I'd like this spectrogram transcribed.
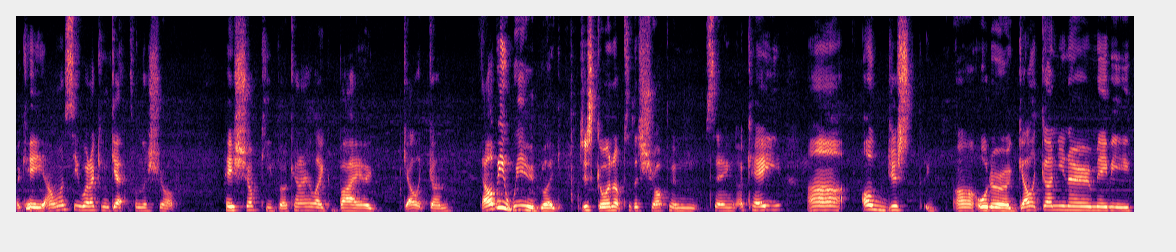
Okay, I want to see what I can get from the shop. Hey, shopkeeper, can I like buy a Galick gun? That would be weird, like, just going up to the shop and saying, okay, uh, I'll just uh, order a Galick gun, you know, maybe,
